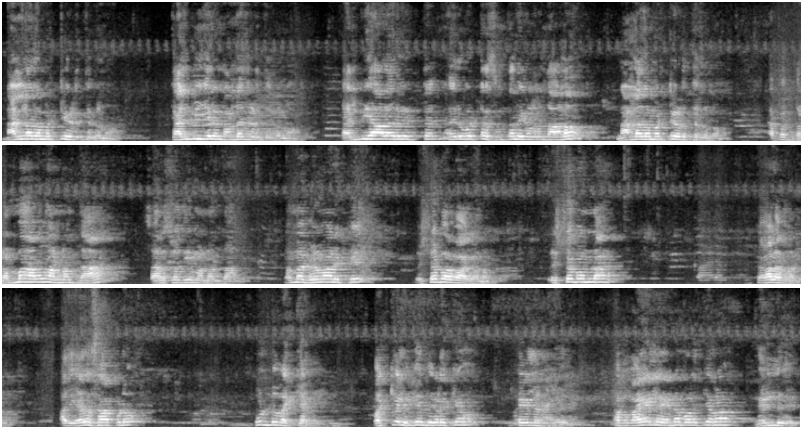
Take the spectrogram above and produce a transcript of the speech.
நல்லதை மட்டும் எடுத்துக்கணும். கல்வியில் நல்லது எடுத்துக்கணும். கல்வியாளர்கிட்ட நிறுவட்ட சிந்தனைகள் இருந்தாலும் நல்லதை மட்டும் எடுத்துக்கணும். அப்போ பிரம்மாவும் அன்னம் தான் சரஸ்வதியும் அன்னம் தான் நம்ம பெருமானுக்கு ரிஷப வாகனம். ரிஷபம்னா காலமாடு அது எதை சாப்பிடும்? புல்லு வைக்கல். வைக்கல் எங்கேருந்து கிடைக்கும்? வயல்ல அப்போ வயலில் என்ன விளைக்கிறோம் நெல்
